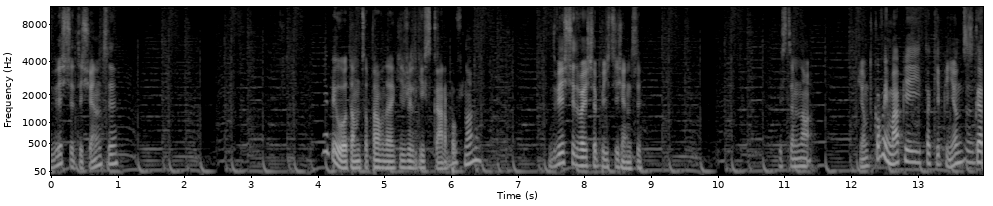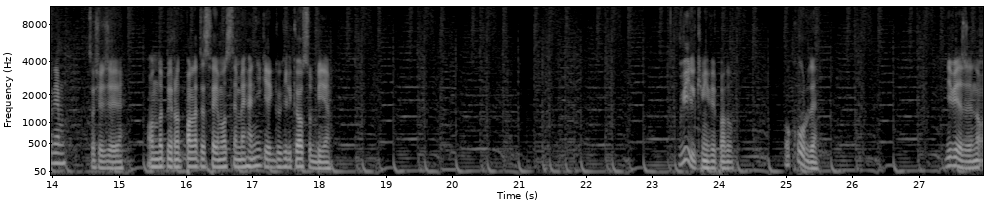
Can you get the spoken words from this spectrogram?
200 tysięcy? Nie było tam co prawda jakichś wielkich skarbów, no ale 225 tysięcy. Jestem na piątkowej mapie i takie pieniądze zgarniam. Co się dzieje? On dopiero odpala te swoje mocne mechaniki, jak go kilka osób bije. Wilk mi wypadł. O kurde. Nie wierzę, no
